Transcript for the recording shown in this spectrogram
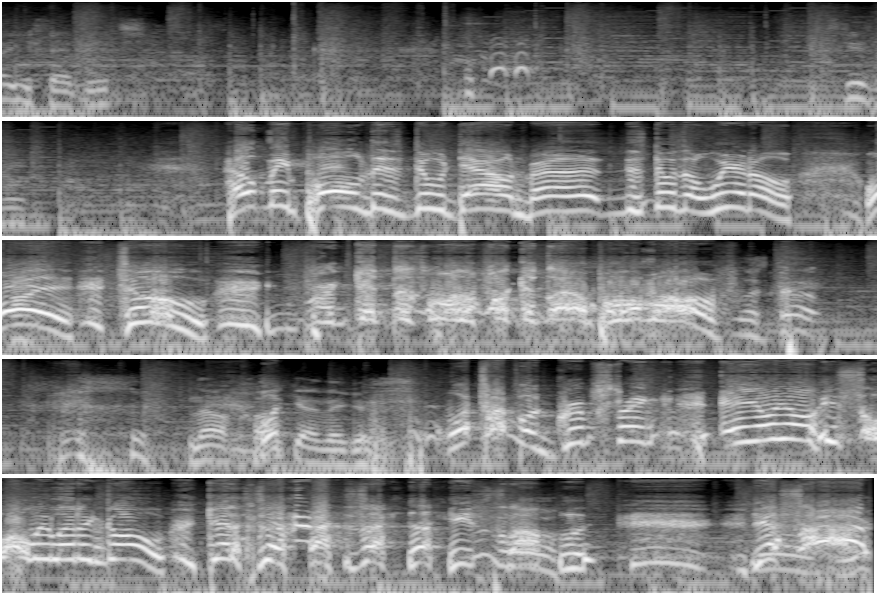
Oh, you fat bitch. Excuse me. Help me pull this dude down, bro. This dude's a weirdo. One, two, get this motherfucker down. Pull him off. Let's go. No, fuck What? yeah, niggas. What type of grip strength? Hey, yo, yo, he's slowly letting go. Get his ass. he's slowly. Yes, sir.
